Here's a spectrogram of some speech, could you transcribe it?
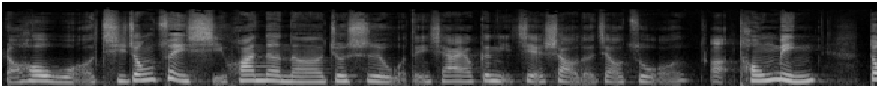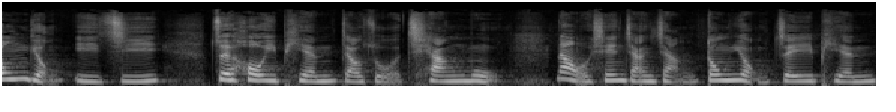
然后我其中最喜欢的呢，就是我等一下要跟你介绍的，叫做呃同名。冬泳以及最后一篇叫做《枪木》。那我先讲讲冬泳这一篇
